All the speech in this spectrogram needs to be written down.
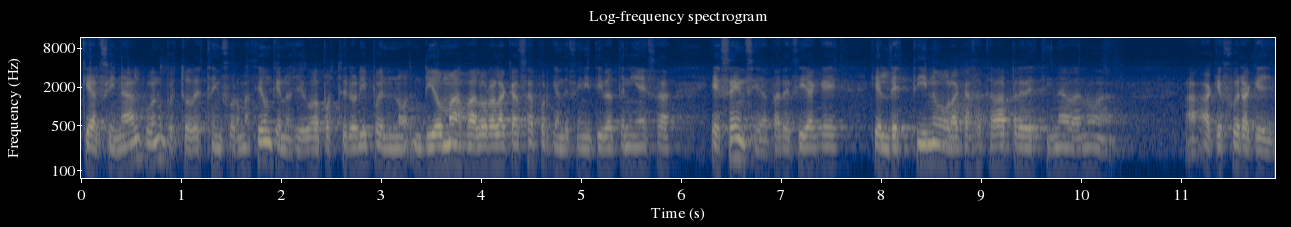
que al final, bueno, pues toda esta información que nos llegó a posteriori, pues dio más valor a la casa porque en definitiva tenía esa esencia, parecía que que el destino o la casa estaba predestinada a, que fuera aquello.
